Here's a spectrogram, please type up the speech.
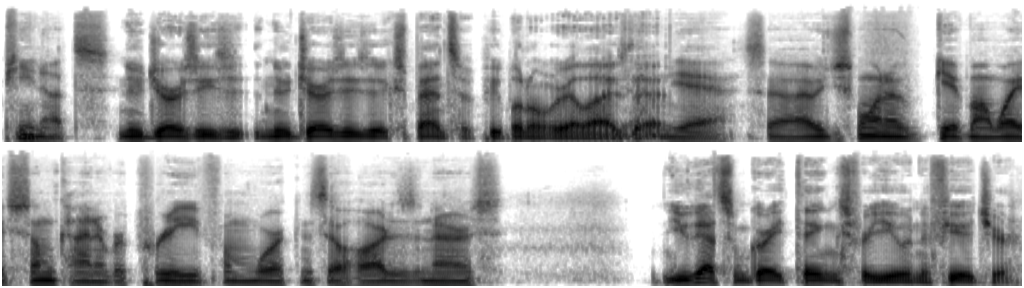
peanuts. New Jersey's New Jersey's expensive. People don't realize that. Yeah. So I just want to give my wife some kind of reprieve from working so hard as a nurse. You got some great things for you in the future.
